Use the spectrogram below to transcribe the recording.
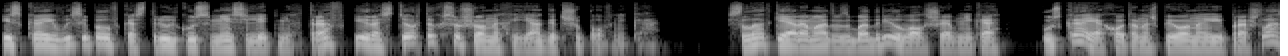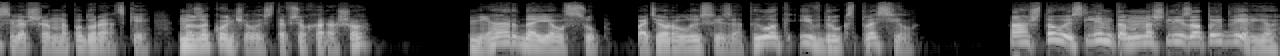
и Скай высыпал в кастрюльку смесь летних трав и растертых сушеных ягод шиповника. Сладкий аромат взбодрил волшебника. Пускай охота на шпиона и прошла совершенно по-дурацки, но закончилось-то все хорошо. Ниар доел суп, потер лысый затылок и вдруг спросил. «А что вы с Линтом нашли за той дверью?»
